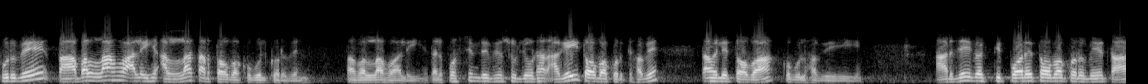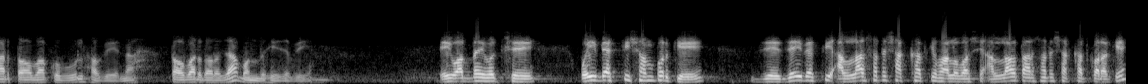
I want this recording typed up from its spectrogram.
পূর্বে তাবাল্লাহ আলাইহি, আল্লাহ তার তওবা কবুল করবেন। তাবাল্লাহ আলাইহি। তাহলে পশ্চিম দিক থেকে সূর্য ওঠার আগেই তওবা করতে হবে, তাহলে তওবা কবুল হবে। আর যে ব্যক্তি পরে তবা করবে, তার তবা কবুল হবে না। তওবার দরজা বন্ধ হয়ে যাবে। এই অধ্যায় হচ্ছে ওই ব্যক্তি সম্পর্কে যে, যেই ব্যক্তি আল্লাহর সাথে সাক্ষাৎকে ভালোবাসে, আল্লাহ তার সাথে সাক্ষাৎ করাকে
